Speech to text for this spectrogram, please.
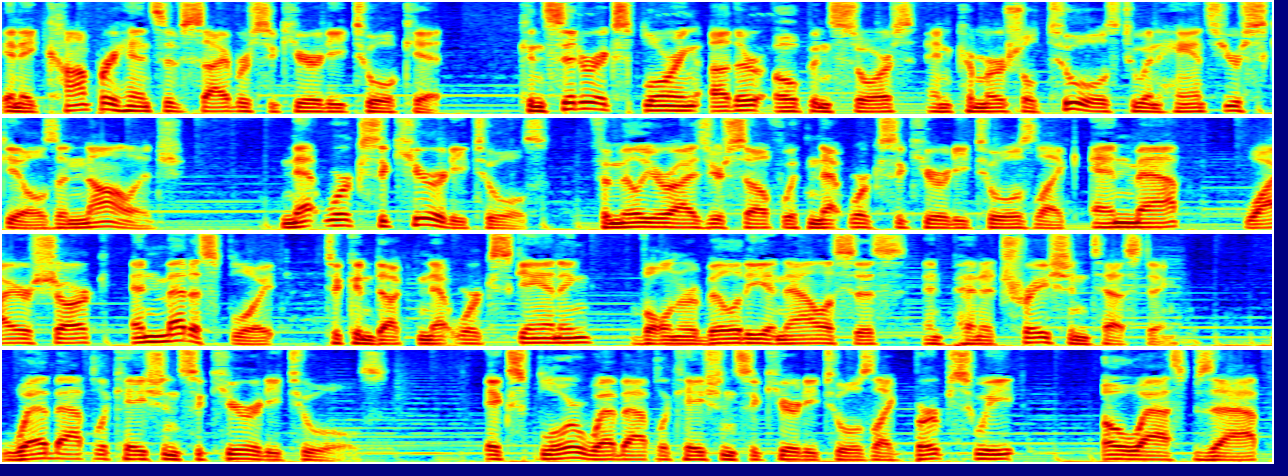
in a comprehensive cybersecurity toolkit. Consider exploring other open source and commercial tools to enhance your skills and knowledge. Network security tools. Familiarize yourself with network security tools like Nmap, Wireshark, and Metasploit to conduct network scanning, vulnerability analysis, and penetration testing. Web application security tools. Explore web application security tools like Burp Suite, OWASP Zap,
